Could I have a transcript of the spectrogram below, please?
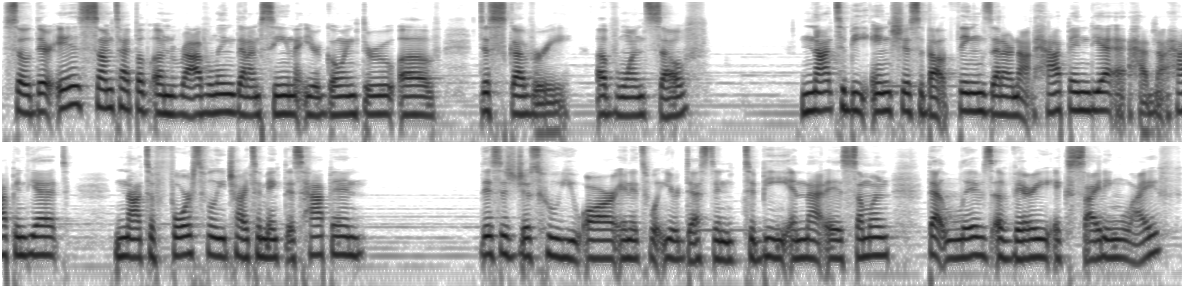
So there is some type of unraveling that I'm seeing that you're going through of discovery of oneself. Not to be anxious about things that are not happened yet, have not happened yet not to forcefully try to make this happen. This is just who you are, and it's what you're destined to be. And that is someone that lives a very exciting life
